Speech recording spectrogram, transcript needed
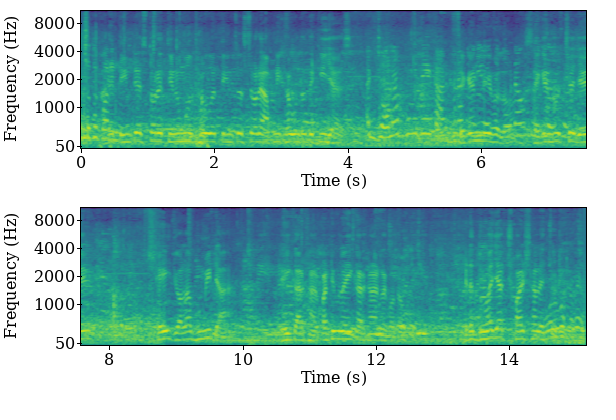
চোখে আরে তিনটে স্তরে তৃণমূল থাকুক তিনটে স্তরে আপনি থাকুন তাতে কি যায় আসে সেকেন্ডলি হলো সেকেন্ড হচ্ছে যে এই জলাভূমিটা এই কারখানা পার্টিকুলার এই কারখানাটার কথা বলছি। এটা দু ছয় সালে চলে গেছে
